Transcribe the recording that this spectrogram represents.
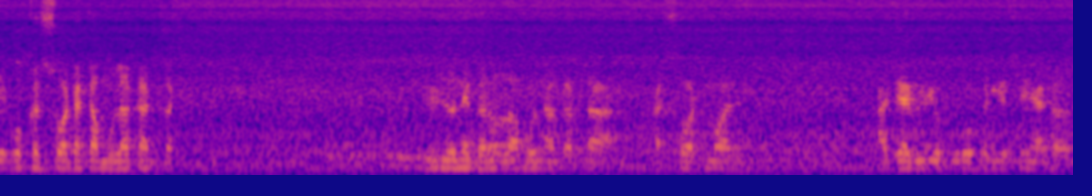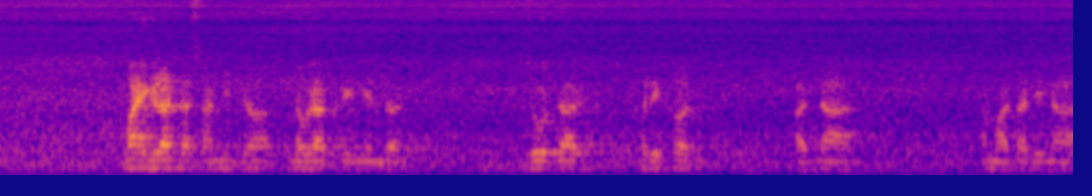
એક વખત સો ટકા મુલાકાત કર. વિડીયોને ઘણો લાભો ના કરતા આ શોર્ટમાં આજે આ વીડિયો પૂરો કરીએ છીએ. આગળ મા હિંગળાજના સાનિધ્ય નવરાત્રિની અંદર જોરદાર ખરેખર આજના આ માતાજીના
